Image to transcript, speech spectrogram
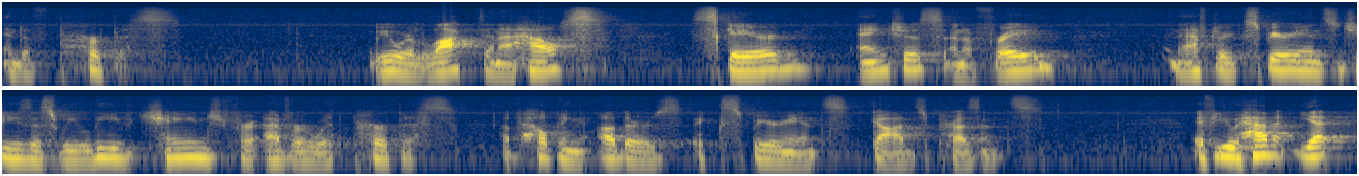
and of purpose. We were locked in a house, scared, anxious, and afraid. And after experience Jesus, we leave changed forever with purpose of helping others experience God's presence. If you haven't yet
